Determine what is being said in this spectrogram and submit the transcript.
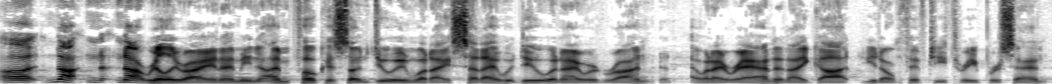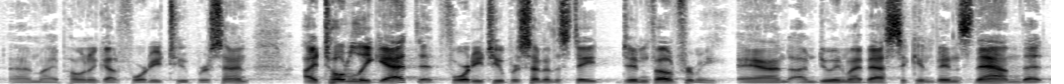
Uh, not not really, Ryan. I mean, I'm focused on doing what I said I would do when I would run, when I ran, and I got you know 53 percent, and my opponent got 42 percent. I totally get that 42 percent of the state didn't vote for me, and I'm doing my best to convince them that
